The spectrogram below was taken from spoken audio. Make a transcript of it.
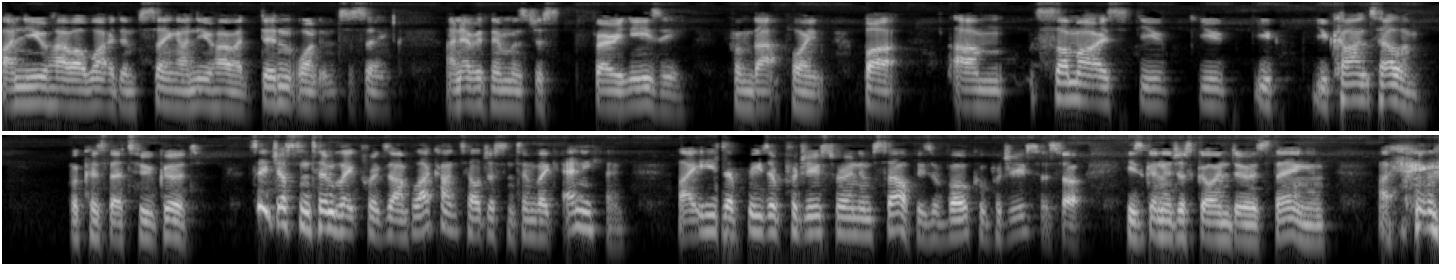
I knew how I wanted him to sing, I knew how I didn't want him to sing, and everything was just very easy from that point. But um, some artists, you you you you can't tell them because they're too good. Say Justin Timberlake, for example. I can't tell Justin Timberlake anything like he's a he's a producer in himself. He's a vocal producer, so he's going to just go and do his thing. And I think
